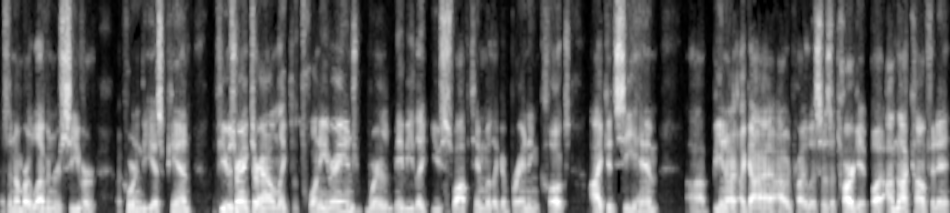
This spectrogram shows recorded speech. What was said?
as a number 11 receiver according to ESPN. If he was ranked around like the 20 range, where maybe like you swapped him with like a Brandin Cooks, I could see him uh, being a, a guy I would probably list as a target. But I'm not confident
